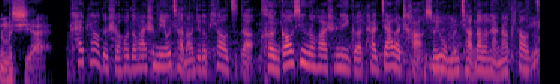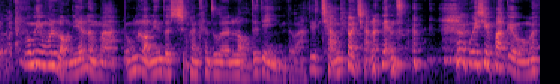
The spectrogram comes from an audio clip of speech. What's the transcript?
那么喜爱。开票的时候的话是没有抢到这个票子的，很高兴的话是那个他加了场，所以我们抢到了两张票子。我们因为老年人嘛，我们老年人都喜欢看这个老的电影，对吧？就抢票抢了两张，微信发给我们。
